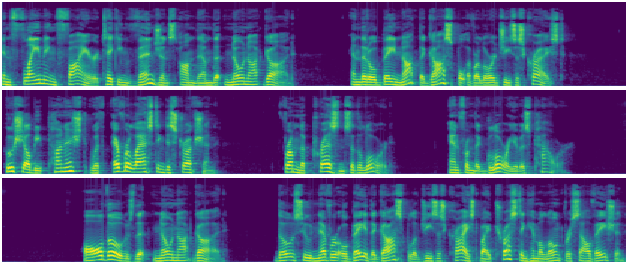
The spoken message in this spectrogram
in flaming fire, taking vengeance on them that know not God, and that obey not the gospel of our Lord Jesus Christ, who shall be punished with everlasting destruction from the presence of the Lord, and from the glory of his power. All those that know not God, those who never obey the gospel of Jesus Christ by trusting him alone for salvation,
